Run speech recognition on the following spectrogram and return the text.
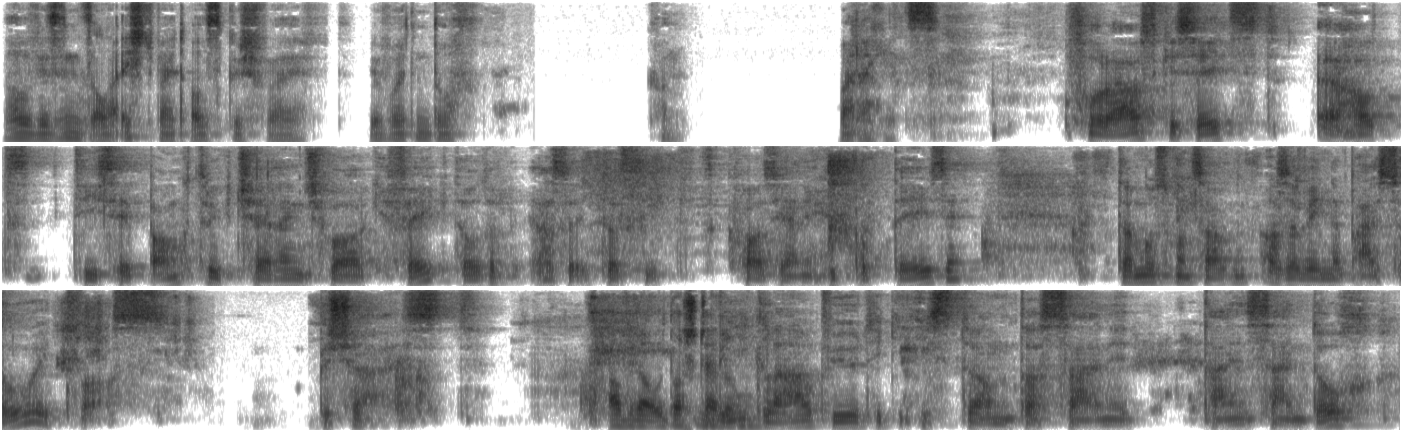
Oh, wir sind jetzt auch echt weit ausgeschweift. Wir wollten doch. Weiter geht's. Vorausgesetzt, er hat diese Bankdrück-Challenge war gefaked, oder? Also das ist quasi eine Hypothese. Da muss man sagen, also wenn er bei so etwas bescheißt, Aber der wie Unterstellung. glaubwürdig ist dann, dass seine, sein doch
